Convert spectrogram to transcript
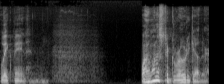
Lake Mead? Well, I want us to grow together.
